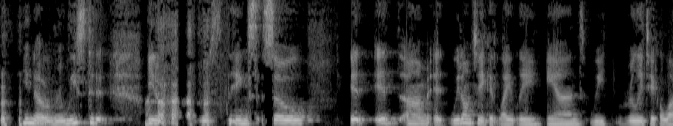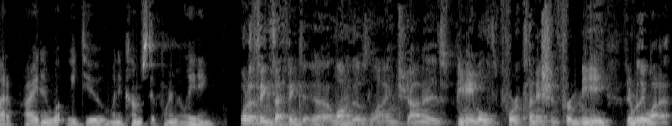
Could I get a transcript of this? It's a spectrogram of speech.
you know, released it? You know, those things. So it, it, um, it, we don't take it lightly and we really take a lot of pride in what we do when it comes to formulating. One of the things I think uh, along those lines, Shonna, is being able for a clinician, for me, I didn't really want to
